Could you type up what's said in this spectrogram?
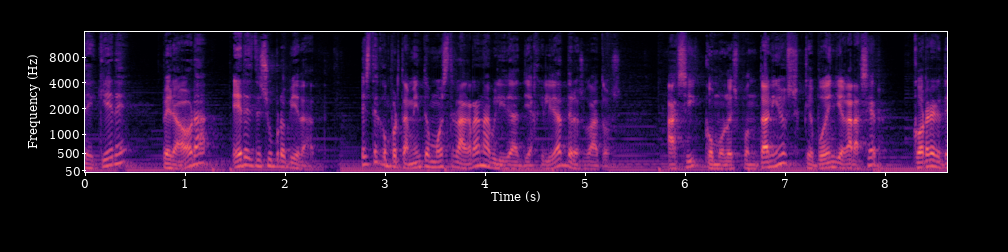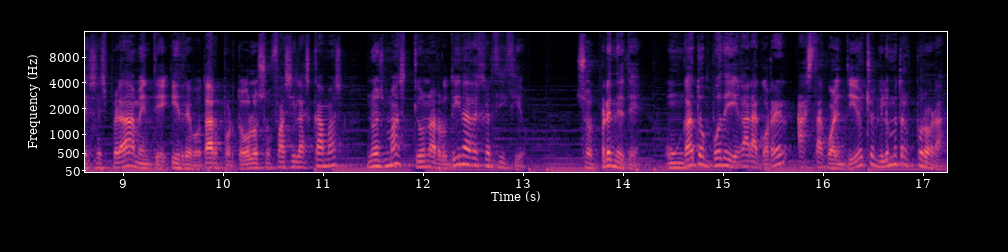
te quiere, pero ahora eres de su propiedad. Este comportamiento muestra la gran habilidad y agilidad de los gatos, así como lo espontáneos que pueden llegar a ser. Correr desesperadamente y rebotar por todos los sofás y las camas no es más que una rutina de ejercicio. Sorpréndete, un gato puede llegar a correr hasta 48 km por hora.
